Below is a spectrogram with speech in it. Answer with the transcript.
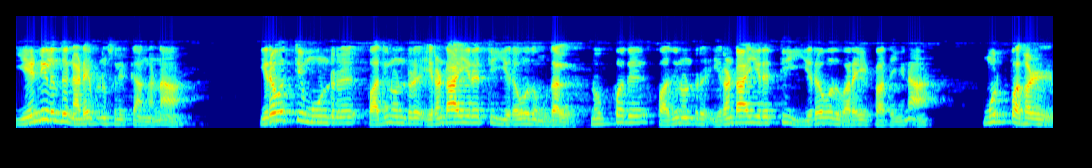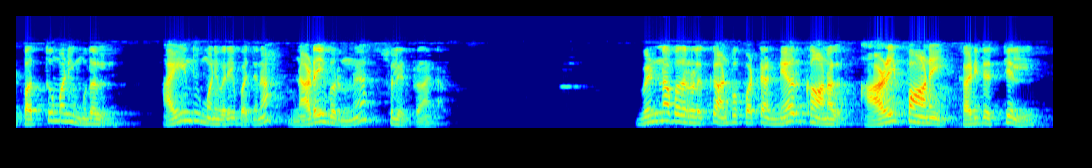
எண்ணிலிருந்து நடைபெறும் சொல்லியிருக்காங்கன்னா இருபத்தி மூன்று பதினொன்று இரண்டாயிரத்தி இருபது முதல் முப்பது பதினொன்று இரண்டாயிரத்தி இருபது வரை பார்த்தீங்கன்னா முற்பகல் பத்து மணி முதல் ஐந்து மணி வரை பார்த்தீங்கன்னா நடைபெறும்னு சொல்லியிருக்கிறாங்க. விண்ணப்பதர்களுக்கு அனுப்பப்பட்ட நேர்காணல் அழைப்பானை கடிதத்தில்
